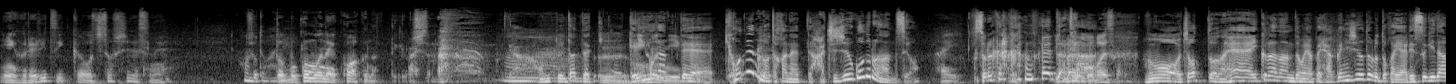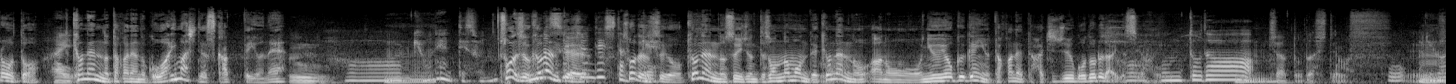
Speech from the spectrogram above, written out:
インフレ率一回落ちてほしいですね。ちょっと僕もね怖くなってきましたいや本当にだって原油だって去年の高値って85ドルなんですよ、はい、それから考えたらもうちょっとねいくらなんでもやっぱり120ドルとかやりすぎだろうと、はい、去年の高値の5割増しですかっていうね、うん、うん、去年ってそそうですよ去年ってそうですよ。去年の水準ってそんなもんで去年のあのニューヨーク原油高値って85ドル台ですよ。本当だ、うん、チャート出してますありが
